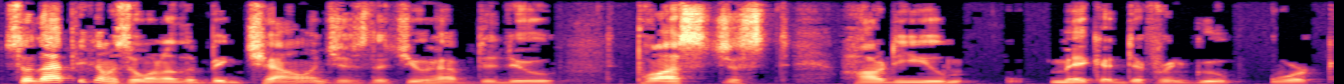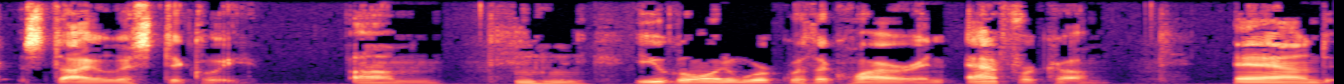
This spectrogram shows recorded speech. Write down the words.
So that becomes one of the big challenges that you have to do. Plus, just how do you make a different group work stylistically? Um, You go and work with a choir in Africa, and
